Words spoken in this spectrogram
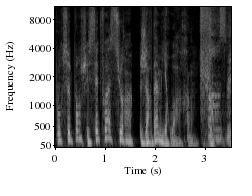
pour se pencher cette fois sur un jardin miroir. France Bleu.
